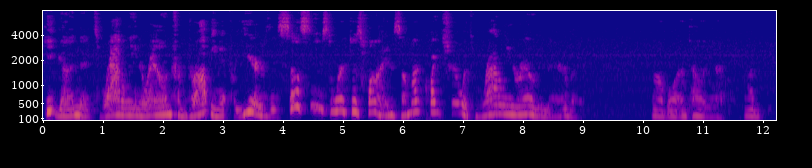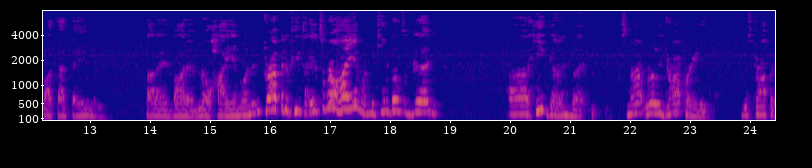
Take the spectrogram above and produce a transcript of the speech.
heat gun that's rattling around from dropping it for years. It still seems to work just fine, so I'm not quite sure what's rattling around in there, but oh boy, I'm telling you, I bought that thing and thought I had bought a real high end one drop it a few times. It's a real high end one. Makita Bill's a good uh, heat gun, but it's not really drop rated. Just drop it,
